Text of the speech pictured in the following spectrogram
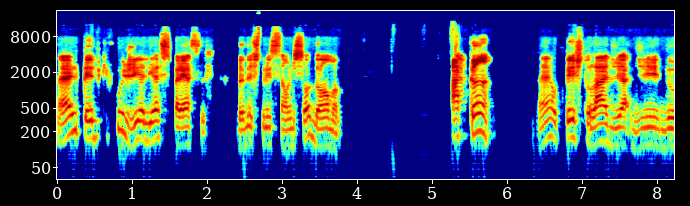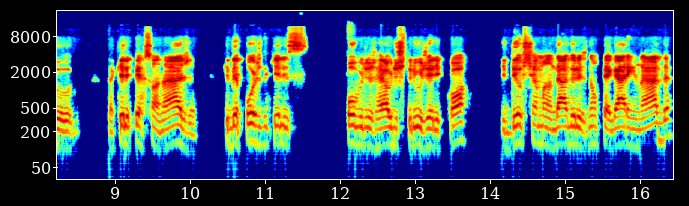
né, ele teve que fugir ali às pressas da destruição de Sodoma. Acã, né, o texto lá de, de, do, daquele personagem que depois de que eles, o povo de Israel destruiu Jericó, e Deus tinha mandado eles não pegarem nada,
